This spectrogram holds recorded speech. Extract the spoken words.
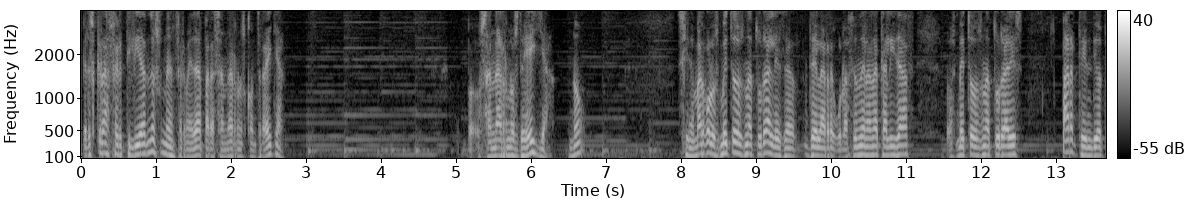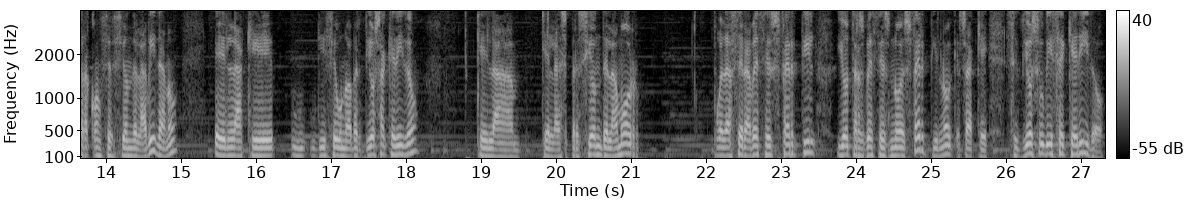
pero es que la fertilidad no es una enfermedad para sanarnos contra ella, o sanarnos de ella, ¿no? Sin embargo, los métodos naturales de, de la regulación de la natalidad, los métodos naturales parten de otra concepción de la vida, ¿no? En la que mm, dice uno, a ver, Dios ha querido que la, que la expresión del amor pueda ser a veces fértil y otras veces no es fértil, ¿no? O sea, que si Dios hubiese querido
